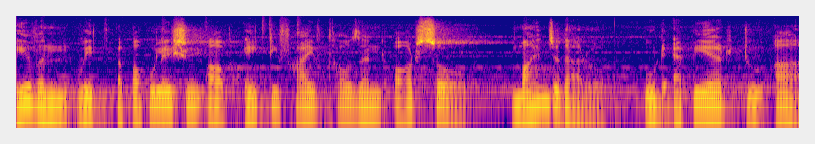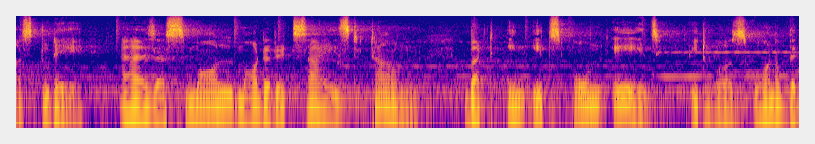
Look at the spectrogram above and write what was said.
even with a population of 85,000 or so, Mohenjo-daro would appear to us today as a small moderate sized town, but in its own age it was one of the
